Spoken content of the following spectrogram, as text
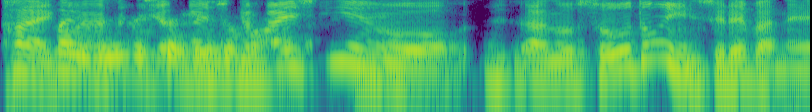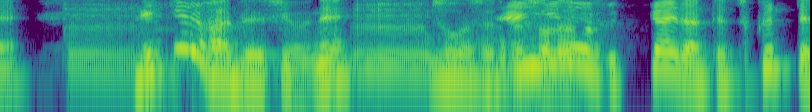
はい、これ社会資源をあの総動員すればね、うん、できるはずですよね。うん、そうですね。その機械だって作って、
